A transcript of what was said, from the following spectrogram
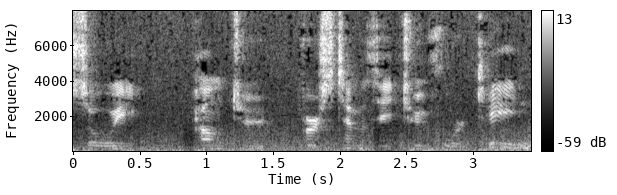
So we come to 1 Timothy 2.14.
